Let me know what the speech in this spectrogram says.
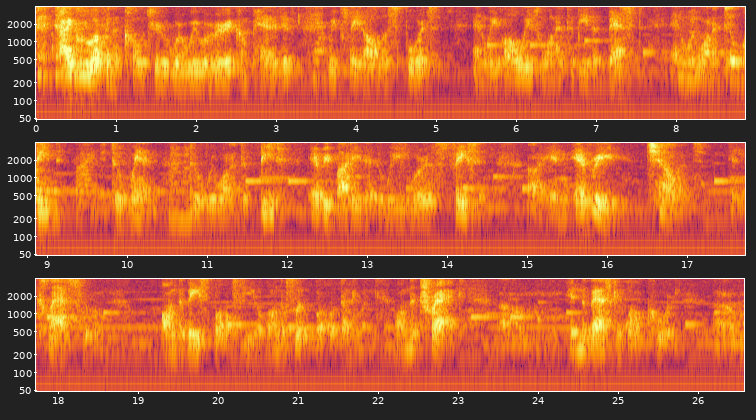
I grew up in a culture where we were very competitive. Yeah. We played all the sports and we always wanted to be the best and we mm-hmm. wanted to, To win, beat right. to win. Mm-hmm. To, we wanted to beat everybody that we were facing uh, in every challenge in classroom, on the baseball field, on the football diamond, on the track, um, in the basketball court, um,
